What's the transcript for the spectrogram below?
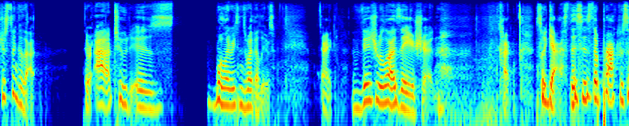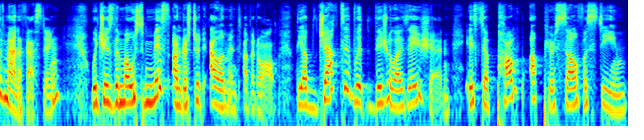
Just think of that. Their attitude is one of the reasons why they lose. All right, visualization. Okay, so yes, this is the practice of manifesting, which is the most misunderstood element of it all. The objective with visualization is to pump up your self esteem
